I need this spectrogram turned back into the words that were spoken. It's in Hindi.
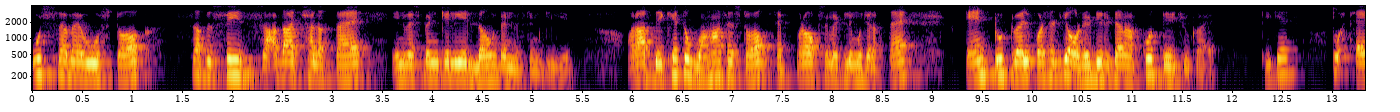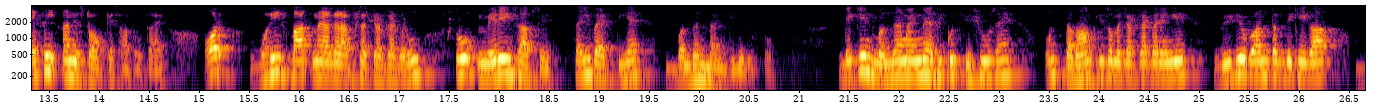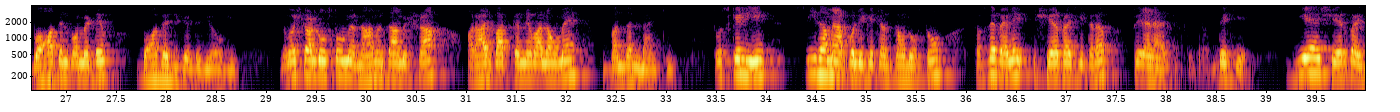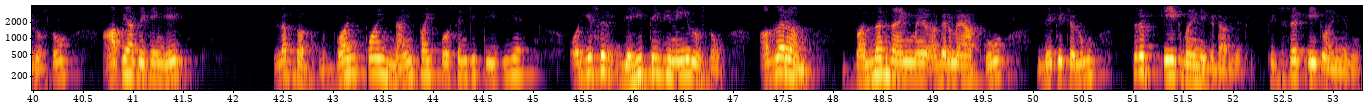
उस समय वो स्टॉक सबसे ज़्यादा अच्छा लगता है इन्वेस्टमेंट के लिए लॉन्ग टर्म इन्वेस्टमेंट के लिए। और आप देखें तो वहाँ से स्टॉक अप्रॉक्सीमेटली मुझे लगता है टेन टू ट्वेल्व परसेंट की ऑलरेडी रिटर्न आपको दे चुका है, ठीक है? तो ऐसे ही अन्य स्टॉक के साथ होता है। और वही बात मैं अगर आपके साथ चर्चा करूँ तो मेरे हिसाब से सही बैठती है बंधन बैंक के लिए दोस्तों। लेकिन बंधन बैंक में अभी कुछ इश्यूज़ हैं, उन तमाम चीज़ों में चर्चा करेंगे। वीडियो को अंत तक दिखेगा बहुत इन्फॉर्मेटिव बहुत एजुकेटिव भी होगी। नमस्कार दोस्तों, मेरा नाम है मिश्रा और आज बात करने वाला हूँ मैं बंधन बैंक की। तो उसके लिए सीधा मैं आपको लेके चलता हूँ दोस्तों। सबसे पहले शेयर प्राइस की तरफ़, फिर एनालिसिस की तरफ़। देखिए, ये है शेयर प्राइस दोस्तों। आप यहाँ देखेंगे, लगभग 1.95 परसेंट की तेज़ी है। और ये सिर्फ़ यही तेज़ी नहीं है दोस्तों। अगर हम बंधन बैंक में, अगर मैं आपको लेके चलूँ सिर्फ़ एक महीने के टारगेट फिर सिर्फ़ एक महीने में।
